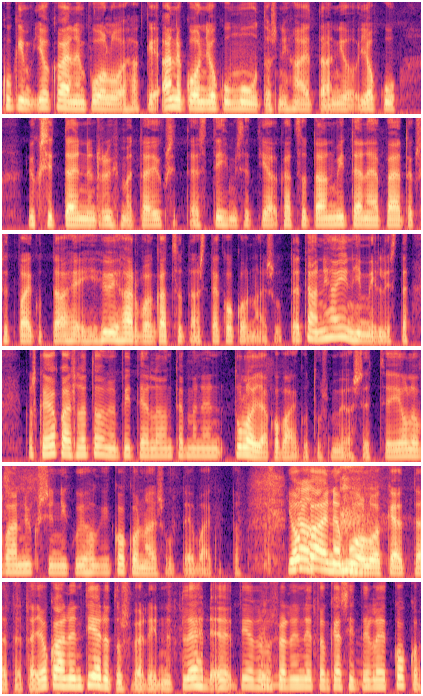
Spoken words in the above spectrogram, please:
kukin, jokainen puolue hakee, aina kun on joku muutos, niin haetaan jo, joku yksittäinen ryhmä tai yksittäiset ihmiset ja katsotaan, mitä nämä päätökset vaikuttaa heihin. Hyvin harvoin katsotaan sitä kokonaisuutta. Ja tämä on ihan inhimillistä, koska jokaisella toimenpiteellä on tämmöinen tulojakovaikutus myös, että se ei ole vain yksin niin kuin johonkin kokonaisuuteen vaikuttaa. Jokainen puolue käyttää tätä, jokainen tiedotusväline, lehde, tiedotusvälineet on käsitelleet koko,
